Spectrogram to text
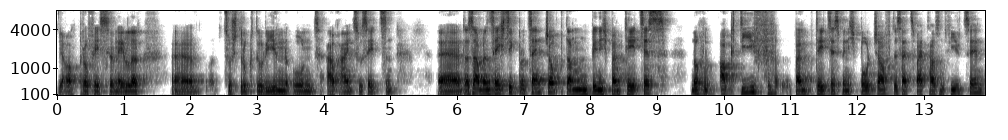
ja, professioneller äh, zu strukturieren und auch einzusetzen. Äh, das ist aber ein 60%-Job, dann bin ich beim TCS noch aktiv. Beim TCS bin ich Botschafter seit 2014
